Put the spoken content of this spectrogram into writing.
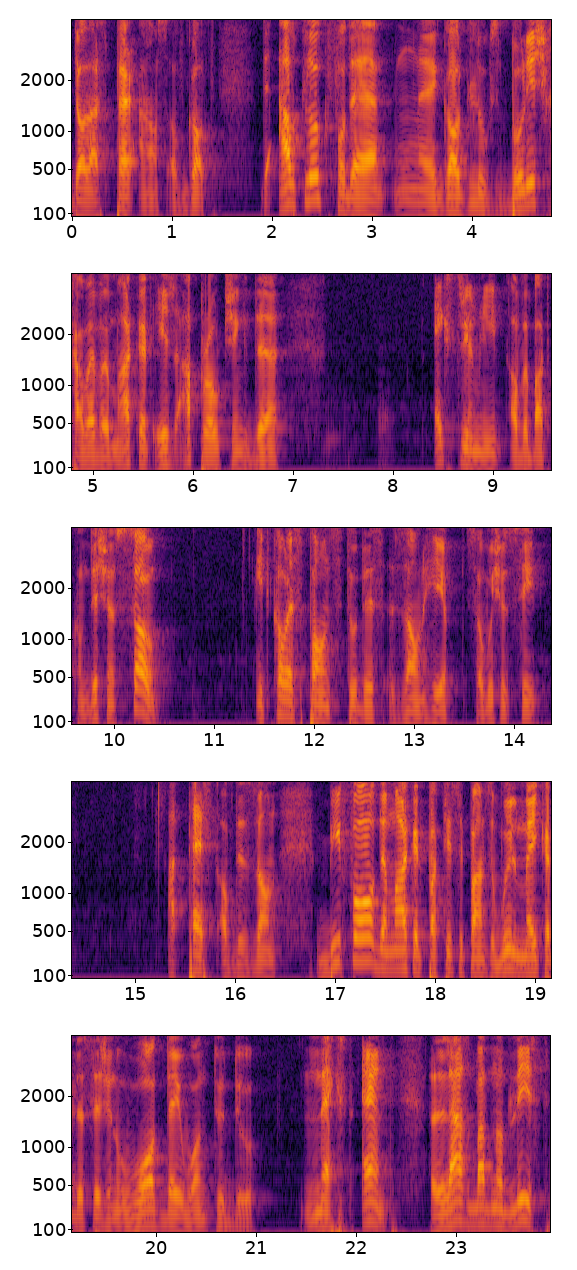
dollars per ounce of gold the outlook for the mm, gold looks bullish, however, market is approaching the extremely overbought conditions. So it corresponds to this zone here. So we should see a test of this zone before the market participants will make a decision what they want to do next. And last but not least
